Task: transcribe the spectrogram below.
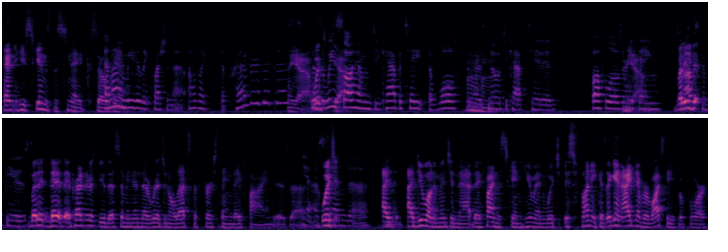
and he skins the snake. So And I immediately questioned that. I was like, the predator did this? Yeah, Because we yeah. Mm-hmm. saw him decapitate the wolf, and there's no decapitated buffaloes or Yeah. anything. But so he I was d- confused. But it, the, the predators do this. I mean, in the original, that's the first thing they find is uh, yeah, which skinned, uh, I, human. I do want to mention that they find the skin human, which is funny because again I'd never watched these before,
